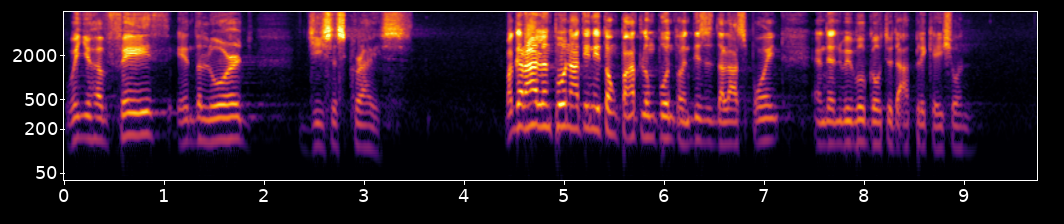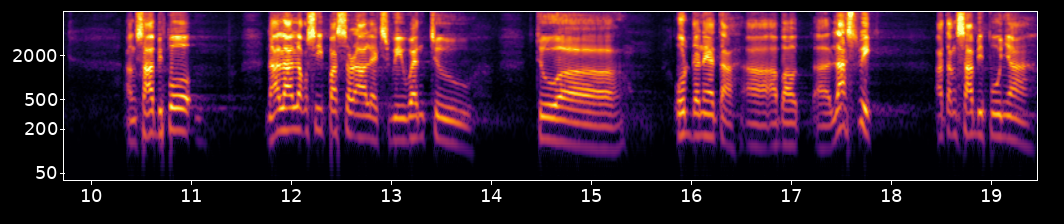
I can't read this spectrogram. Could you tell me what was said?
when you have faith in the Lord Jesus Christ. Pag-aralan po natin itong pangatlong punto, and this is the last point, and then we will go to the application. Ang sabi po, naalala ko si Pastor Alex, we went to, to uh, Urdaneta uh, about uh, last week. At ang sabi po niya,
